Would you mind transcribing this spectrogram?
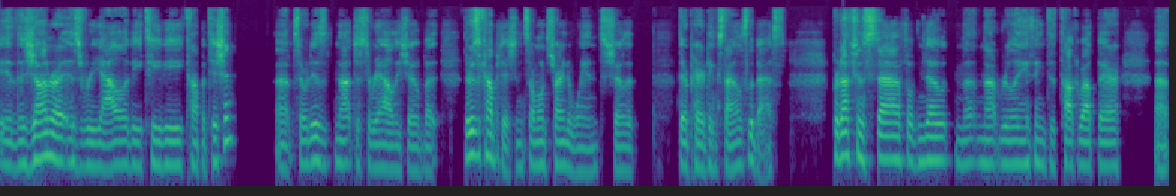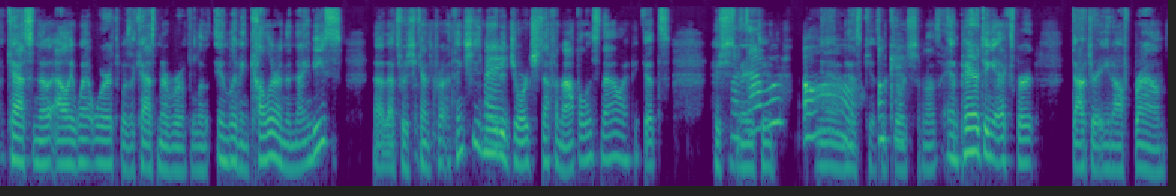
Uh, the genre is reality TV competition. Uh, so it is not just a reality show, but there is a competition. Someone's trying to win to show that their parenting style is the best. Production staff of note, not, not really anything to talk about there. Uh, cast note, Ali Wentworth was a cast member of In Living Color in the 90s. Uh, that's where she comes from. I think she's married right. to George Stephanopoulos now. I think that's who she's was married to. Oh, yeah, has kids okay. with George Stephanopoulos. And parenting expert, Dr. Adolph Brown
